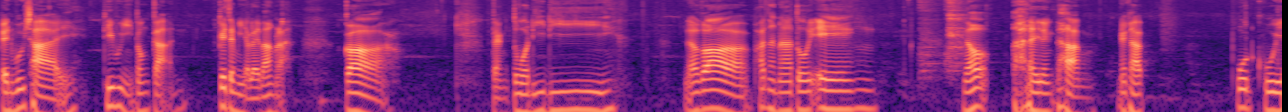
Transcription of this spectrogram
เป็นผู้ชายที่ผู้หญิงต้องการ ก็จะมีอะไรบ้างล่ะ ก็แต่งตัวดีๆ แล้วก็พัฒนาตัวเอง แล้วอะไรต่างๆนะครับ พูดคุย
